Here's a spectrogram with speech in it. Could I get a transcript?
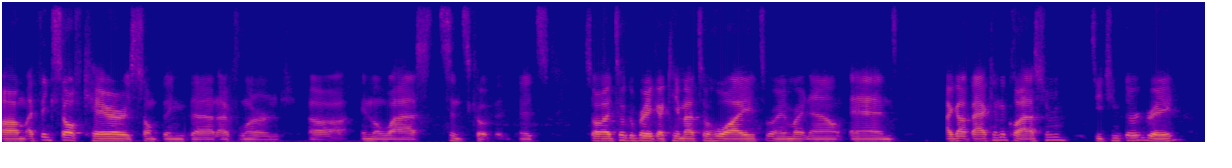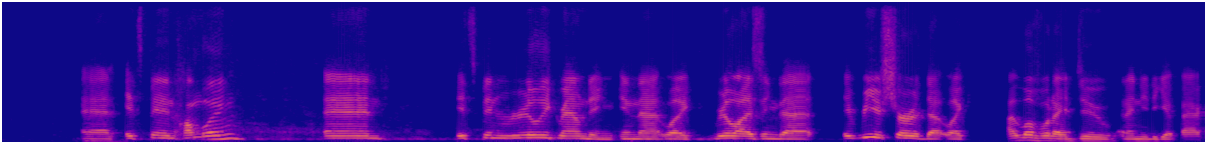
um, I think self care is something that I've learned uh, in the last since COVID. It's so I took a break. I came out to Hawaii. It's where I am right now, and I got back in the classroom teaching third grade, and it's been humbling, and it's been really grounding in that like realizing that it reassured that like I love what I do and I need to get back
